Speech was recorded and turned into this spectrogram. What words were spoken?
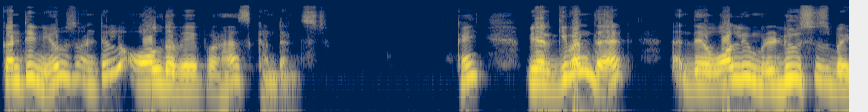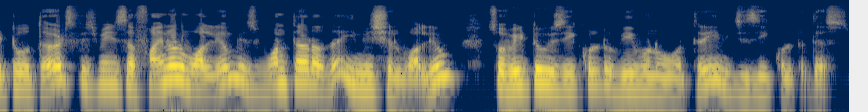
continues until all the vapor has condensed okay. We are given that the volume reduces by 2 thirds which means the final volume is 1 third of the initial volume. So, V2 is equal to V1 over 3 which is equal to this.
